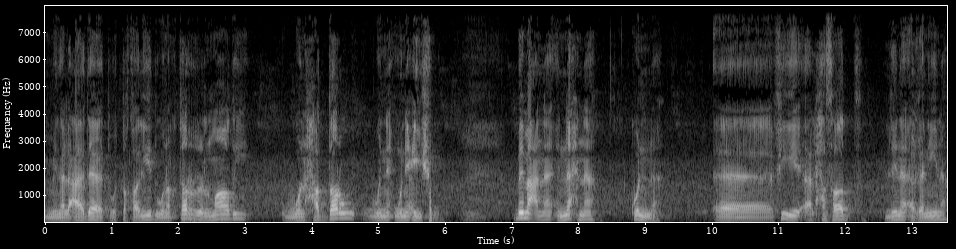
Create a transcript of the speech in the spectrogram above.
من العادات والتقاليد ونكتر الماضي ونحضره ونعيشه. بمعنى إن إحنا كنا في الحصاد لنا أغانينا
